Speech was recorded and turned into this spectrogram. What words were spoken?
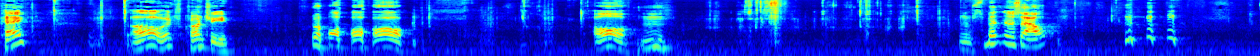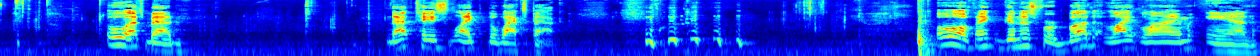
Okay. Oh, it's crunchy. Oh, oh. I'm spitting this out. oh, that's bad. That tastes like the wax pack. oh, thank goodness for Bud Light Lime and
